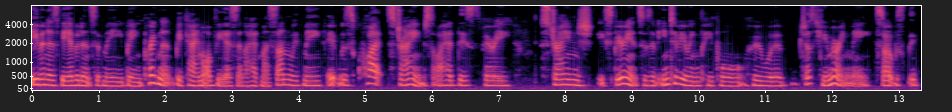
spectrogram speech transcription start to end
Even as the evidence of me being pregnant became obvious and I had my son with me, it was quite strange. So I had this very strange experiences of interviewing people who were just humoring me. So it was it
